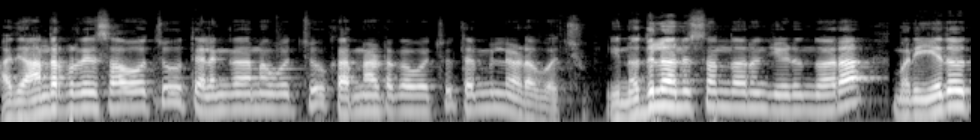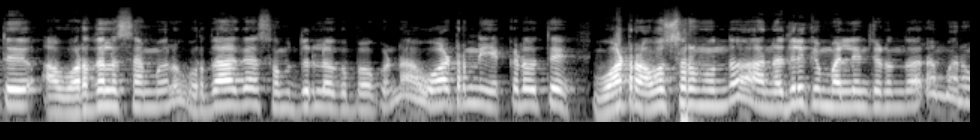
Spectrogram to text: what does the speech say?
అది ఆంధ్రప్రదేశ్ అవ్వచ్చు తెలంగాణ అవ్వచ్చు కర్ణాటక అవ్వచ్చు తమిళనాడు అవ్వచ్చు. ఈ నదుల అనుసంధానం చేయడం ద్వారా మరి ఏదైతే ఆ వరదల సమయంలో వృధాగా సముద్రంలోకి పోకుండా ఆ వాటర్ని ఎక్కడైతే వాటర్ అవసరం ఉందో ఆ నదులకి మళ్ళించడం ద్వారా మనం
